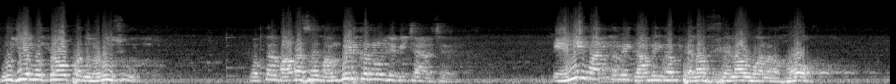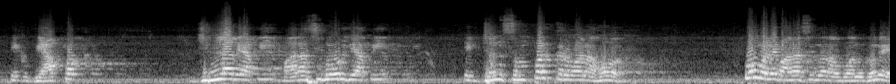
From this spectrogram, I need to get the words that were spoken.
હું જે મુદ્દાઓ પર લડું છું, ડોક્ટર બાબા સાહેબ આંબેડકરનો જે વિચાર છે, એની વાત તમે ગામે ગામ પહેલા ફેલાવવાના હો. એક વ્યાપક જિલ્લા વ્યાપી બારાસિનોર વ્યાપી એક જનસંપર્ક કરવાના હોય તો મને બારાસિનોર આવવાનું ગમે.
